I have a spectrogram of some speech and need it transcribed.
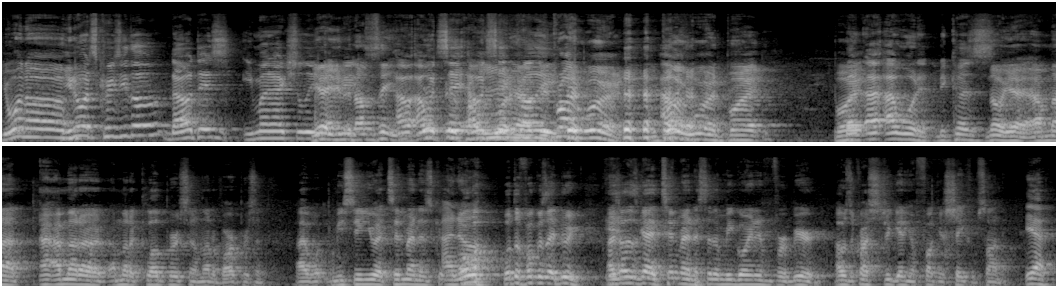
You wanna? You know what's crazy though? Nowadays, you might actually. Yeah, I, you- mean, and I was gonna say, I, I would say. I would probably say would probably. you probably would. You probably would, but but, but I, I wouldn't because. No, yeah, I'm not. I, I'm not a. I'm not a club person. I'm not a bar person. I me seeing you at Tin Man is. I know. What, what the fuck was I doing? I saw this guy at Tin Man instead of me going in for a beer. I was across the street getting a fucking shake from Sonic. Yeah.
